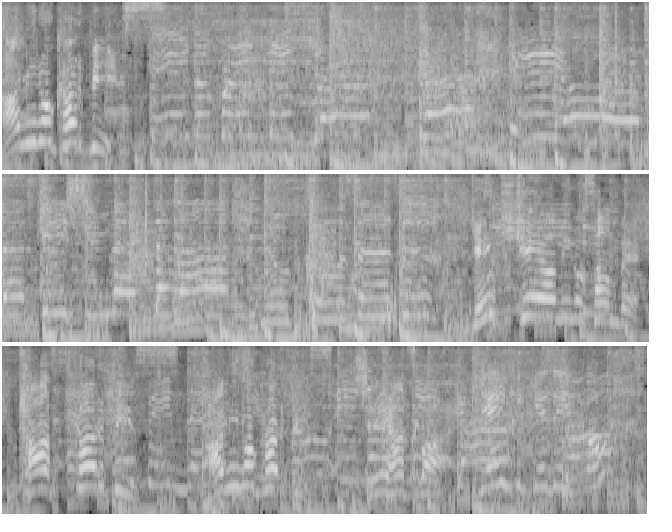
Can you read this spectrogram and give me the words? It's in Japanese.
アミノカルピス。元気系アミノ酸で助かるピース。アミノカルピス。新発売。元気系でいこう。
